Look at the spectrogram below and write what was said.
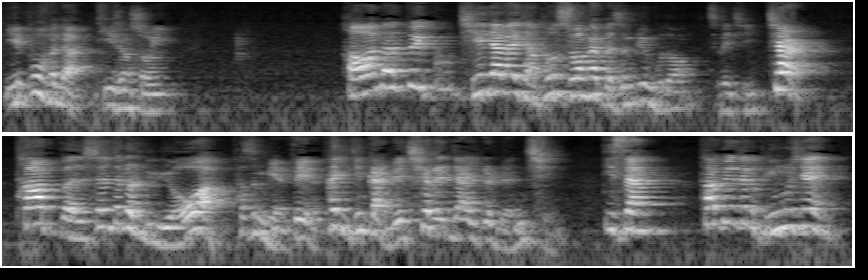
一部分的提成收益。好啊，那对企业家来讲，投十万块本身并不多，此为其一。其二，他本身这个旅游啊，他是免费的，他已经感觉欠了人家一个人情。第三，他对这个屏东县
